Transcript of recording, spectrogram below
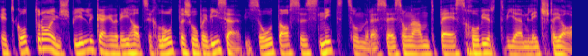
hat Gotteron im Spiel gegen den EHC Kloten schon bewiesen, wieso dass es nicht zu einer Bass kommen wird wie im letzten Jahr.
